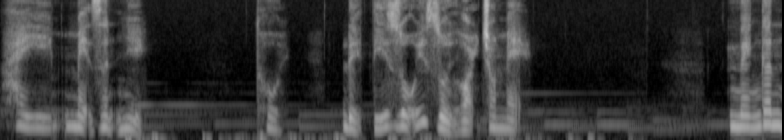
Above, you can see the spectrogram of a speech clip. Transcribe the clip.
Hay mẹ giận nhỉ? Thôi, để tí rỗi rồi gọi cho mẹ. Này Ngân,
